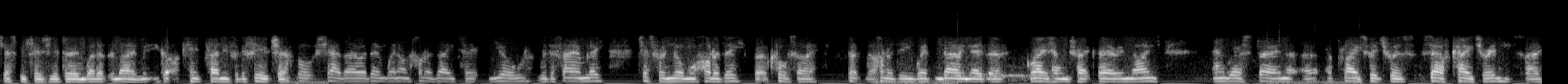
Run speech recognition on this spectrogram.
just because you're doing well at the moment, you've got to keep planning for the future. Bought Shadow, I then went on holiday to Youghal with the family, just for a normal holiday. But of course, I booked the holiday with knowing there's a greyhound track there in mind. And we are staying at a, a place which was self catering, so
